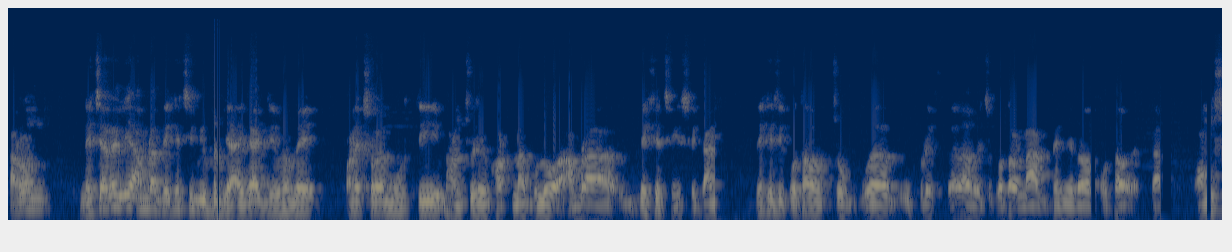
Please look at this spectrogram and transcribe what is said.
কারণ ন্যাচারালি আমরা দেখেছি বিভিন্ন জায়গায় যেভাবে অনেক সময় মূর্তি ভাঙচুরের ঘটনাগুলো আমরা দেখেছি। সেখানে দেখেছি কোথাও চোখ উপরে ফেলা হয়েছে, কোথাও নাক ভেঙে দেওয়া, কোথাও একটা অংশ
